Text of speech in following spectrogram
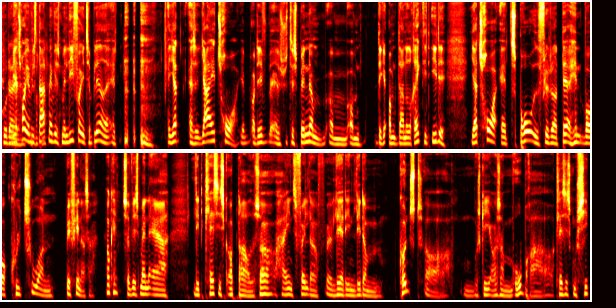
putter... Jeg tror, jeg vil starte med, hvis man lige får etableret, at jeg, altså, jeg tror, og det, jeg synes, det er spændende, om, om, om, det, om der er noget rigtigt i det. Jeg tror, at sproget flytter derhen, hvor kulturen befinder sig. Okay. Så hvis man er lidt klassisk opdraget, så har ens forældre øh, lært en lidt om kunst og måske også om opera og klassisk musik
